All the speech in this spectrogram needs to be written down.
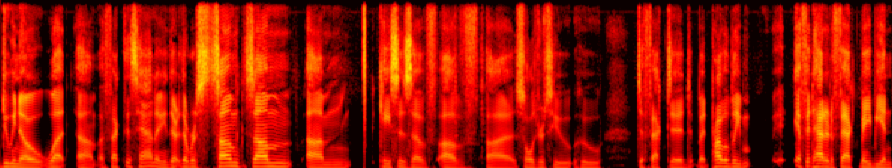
Do we know what um, effect this had? I mean, there there were some some um, cases of of uh, soldiers who who defected, but probably if it had an effect, maybe and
